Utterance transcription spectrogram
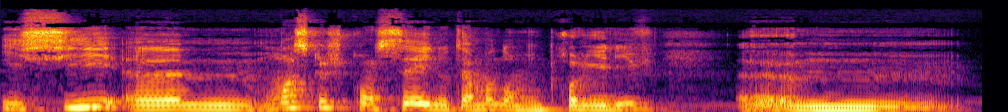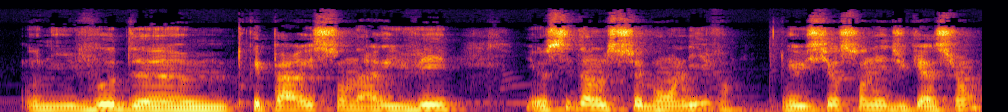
ici, euh, moi ce que je conseille, notamment dans mon premier livre, euh, au niveau de préparer son arrivée, et aussi dans le second livre, réussir son éducation,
